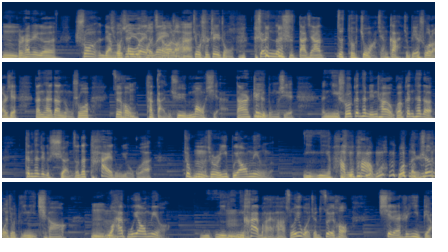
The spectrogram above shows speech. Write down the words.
嗯就是他这个双两个后卫的位置，就是这种，真的是大家就都就往前干，就别说了。而且刚才蛋总说，最后嗯他敢去冒险，当然这个东西，呃你说跟他临场有关，跟他的跟他这个选择的态度有关。就我嗯就是一不要命的，你你怕不怕我？我本身我就比你强，嗯我还不要命，你你嗯你害不害怕？所以我觉得最后谢联是一点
